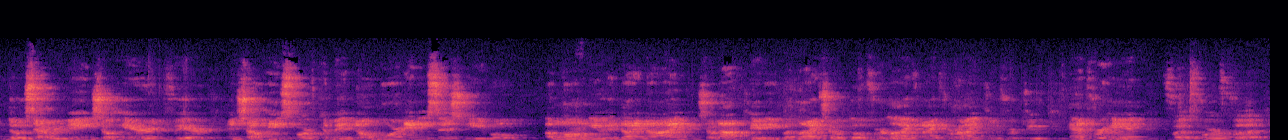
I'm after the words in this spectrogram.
And those that remain shall hear and fear, and shall henceforth commit no more any such evil among you. And thine eye shall not pity, but life shall go for life, eye for eye, tooth for tooth, hand for hand, foot for foot.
